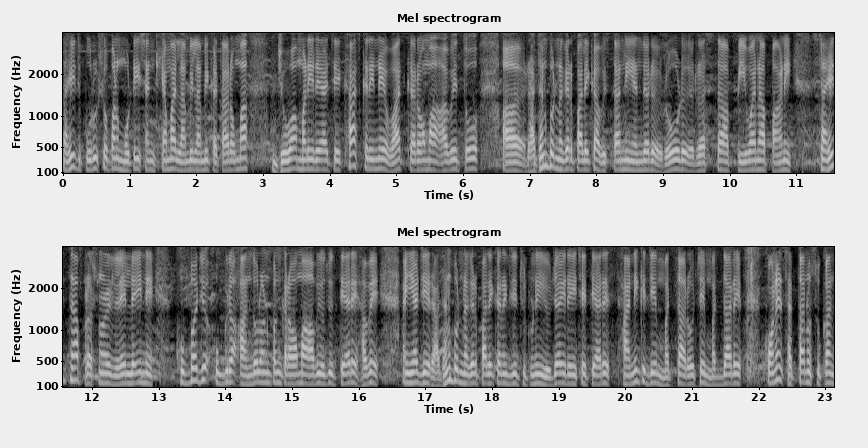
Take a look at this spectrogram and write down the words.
સહિત પુરુષો પણ મોટી સંખ્યામાં લાંબી લાંબી કતારોમાં જોવા મળી રહ્યા છે. ખાસ કરીને વાત કરવામાં આવે તો રાધનપુર નગરપાલિકા વિસ્તારની અંદર રોડ, રસ્તા, પીવાના પાણી સહિતના પ્રશ્નોને લઈને ખૂબ જ ઉગ્ર આંદોલન પણ કરવામાં આવ્યું હતું. ત્યારે હવે અહીંયા જે રાધનપુર નગરપાલિકાની જે ચૂંટણી યોજાઈ રહી છે, ત્યારે સ્થાનિક જે મતદારો છે, મતદારે કોને સત્તાનું સુકાન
